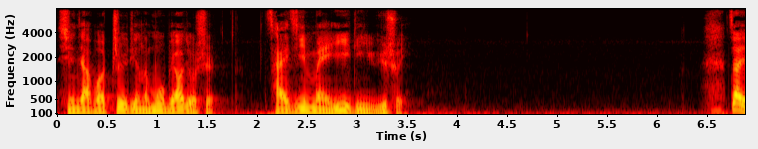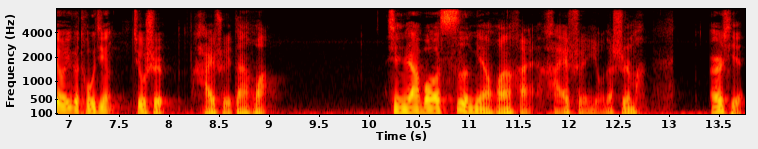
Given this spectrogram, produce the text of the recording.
新加坡制定的目标就是采集每一滴雨水。再有一个途径就是海水淡化。新加坡四面环海，海水有的是嘛，而且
